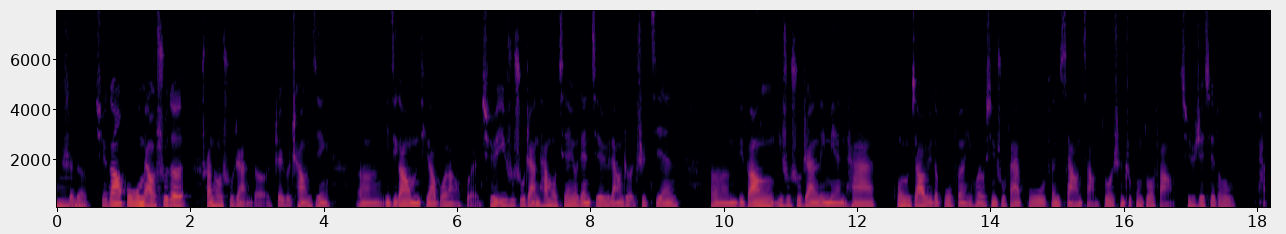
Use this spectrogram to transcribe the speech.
是的嗯其实刚刚呼呼描述的传统书展的这个场景，嗯，以及刚刚我们提到博览会，其实艺术书展它目前有点介于两者之间。嗯，比方艺术书展里面，它公共教育的部分也会有新书发布、分享、讲座，甚至工作坊，其实这些都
